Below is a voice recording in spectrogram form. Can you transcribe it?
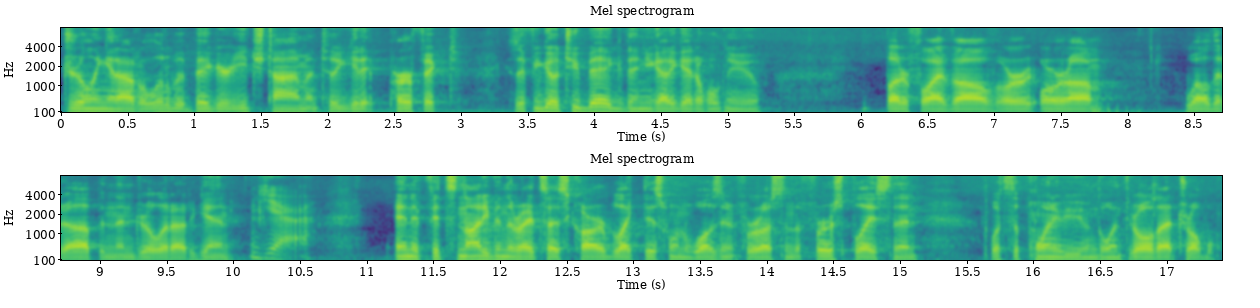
drilling it out a little bit bigger each time until you get it perfect. Because if you go too big, then you got to get a whole new butterfly valve or, or um, weld it up and then drill it out again. Yeah. And if it's not even the right size carb, like this one wasn't for us in the first place, then what's the point of even going through all that trouble?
